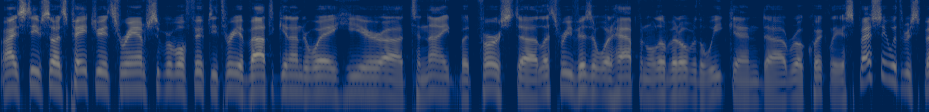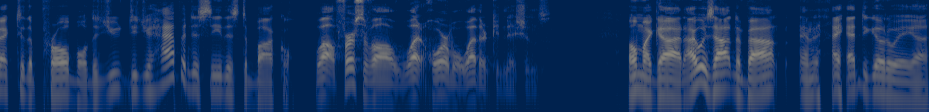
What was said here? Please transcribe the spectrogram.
All right, Steve. So it's Patriots Rams Super Bowl 53 about to get underway here uh, tonight. But first, uh, let's revisit what happened a little bit over the weekend, uh, real quickly, especially with respect to the Pro Bowl. Did you did you happen to see this debacle? Well, first of all, what horrible weather conditions! Oh my God, I was out and about, and I had to go to a uh,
